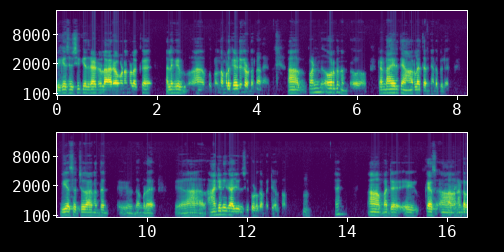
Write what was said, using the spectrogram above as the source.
പി കെ ശശിക്കെതിരായിട്ടുള്ള ആരോപണങ്ങളൊക്കെ അല്ലെങ്കിൽ നമ്മൾ കേട്ടിട്ടുണ്ടല്ലോ ആ, പണ്ട് ഓർക്കുന്നുണ്ടോ? രണ്ടായിരത്തി ആറിലെ തെരഞ്ഞെടുപ്പിൽ വി എസ് അച്യുതാനന്ദൻ നമ്മുടെ ആന്റണി രാജുവിന് സീറ്റ് കൊടുക്കാൻ പറ്റിയായിരുന്നു. ഏഹ് ആ മറ്റേ ഈ കേസ് അണ്ടർ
